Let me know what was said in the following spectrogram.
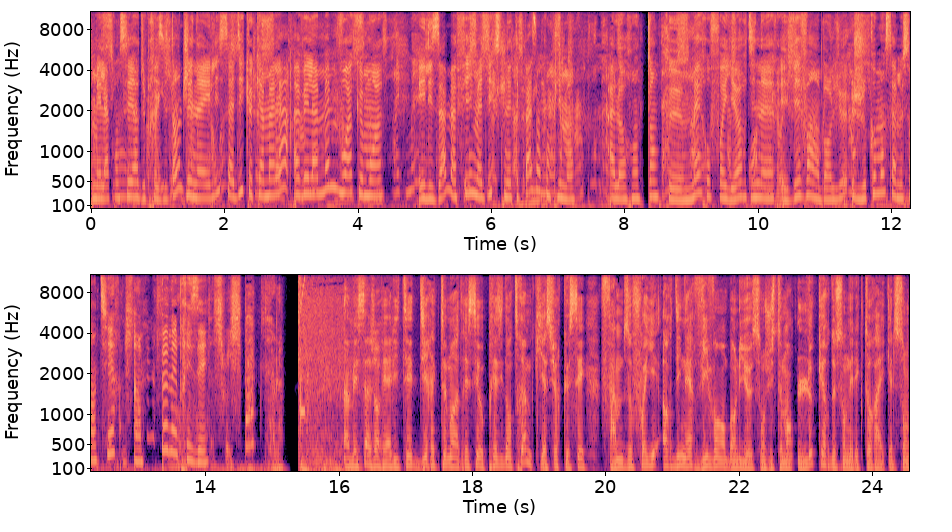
mais la conseillère du président, Jenna Ellis, a dit que Kamala avait la même voix que moi. Elisa, ma fille, m'a dit que ce n'était pas un compliment. Alors, en tant que mère au foyer ordinaire et vivant en banlieue, je commence à me sentir un peu méprisée. Un message en réalité directement adressé au président Trump qui assure que ces femmes au foyer ordinaires vivant en banlieue sont justement le cœur de son électorat et qu'elles sont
